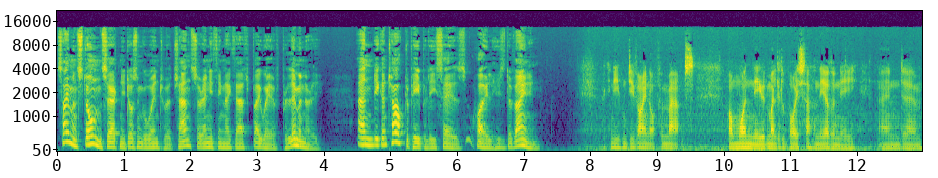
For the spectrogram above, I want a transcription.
Simon Stone certainly doesn't go into a trance or anything like that by way of preliminary, and he can talk to people, he says, while he's divining. I can even divine off of maps on one knee with my little boy sat on the other knee, and um,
